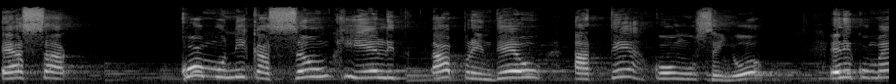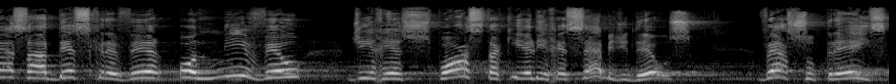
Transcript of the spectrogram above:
essa comunicação que ele aprendeu a ter com o Senhor. Ele começa a descrever o nível de resposta que ele recebe de Deus. Verso 3:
